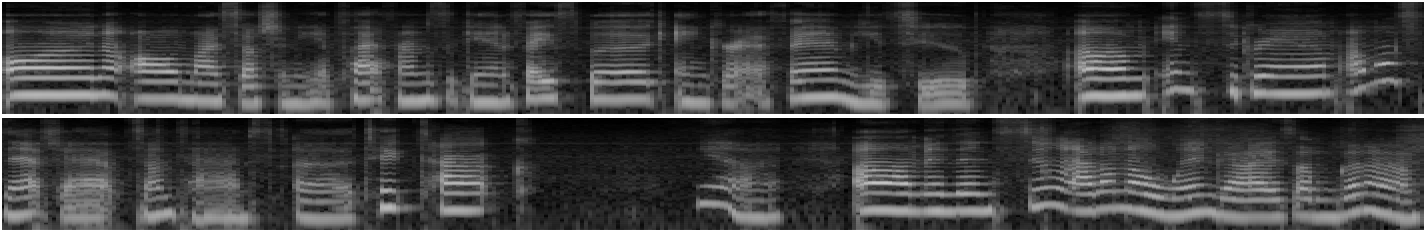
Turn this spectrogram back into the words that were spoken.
on all my social media platforms. Again, Facebook, Anchor FM, YouTube, um, Instagram. I'm on Snapchat sometimes. Uh, TikTok. Yeah. Um, and then soon, I don't know when, guys. I'm gonna,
